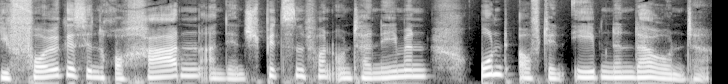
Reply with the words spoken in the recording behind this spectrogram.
Die Folge sind Rochaden an den Spitzen von Unternehmen und auf den Ebenen darunter.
